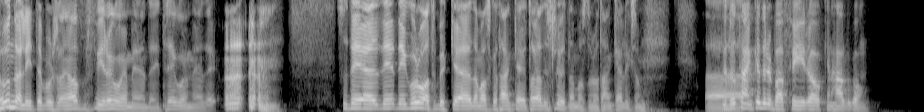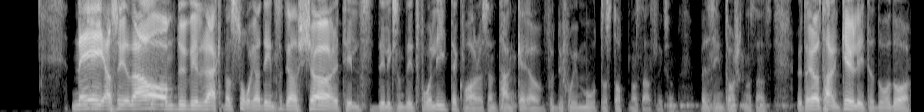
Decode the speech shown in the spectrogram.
har 100 liter brorsan, jag har fyra gånger mer än dig, tre gånger mer än dig. Så det, det, det går åt mycket när man ska tanka, det tar aldrig slut när man står och tankar liksom. Men då tankade du bara fyra och en halv gång. Nej, alltså ja, om du vill räkna så. Ja, det är inte så att jag kör tills det, liksom, det är två liter kvar och sen tankar jag. För du får ju motorstopp någonstans, liksom. bensintorsk någonstans. Utan jag tankar ju lite då och då.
